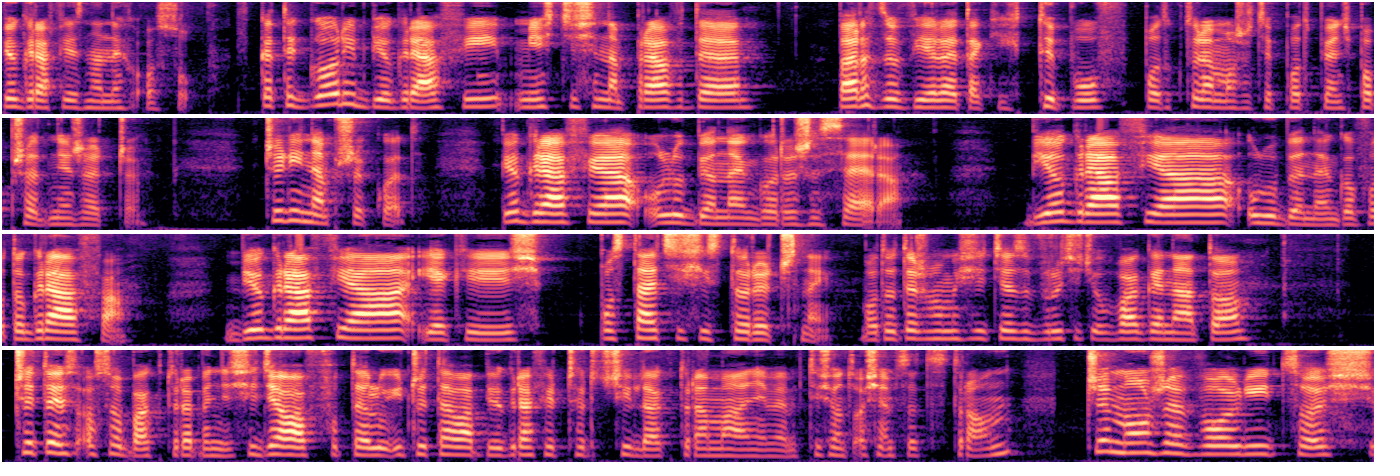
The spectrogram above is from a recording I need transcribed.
biografie znanych osób. W kategorii biografii mieści się naprawdę bardzo wiele takich typów, pod które możecie podpiąć poprzednie rzeczy. Czyli na przykład biografia ulubionego reżysera, biografia ulubionego fotografa, biografia jakiejś postaci historycznej, bo to też musicie zwrócić uwagę na to, czy to jest osoba, która będzie siedziała w fotelu i czytała biografię Churchilla, która ma, nie wiem, 1800 stron, czy może woli coś,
